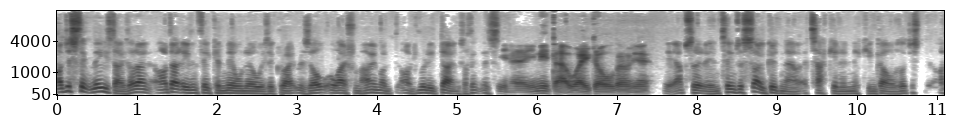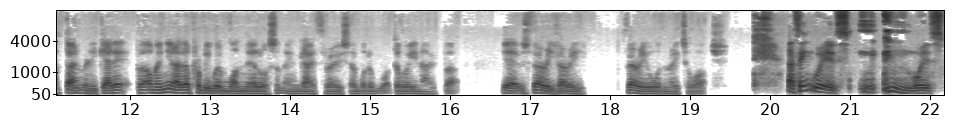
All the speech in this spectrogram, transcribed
I just think these days, I don't. I don't even think a nil-nil is a great result away from home. I, I really don't. 'cause I think there's yeah, you need that away goal, don't you? yeah, absolutely. And teams are so good now at attacking and nicking goals. I just I don't really get it. But I mean, you know, they'll probably win one 0 or something and go through. So what do- what do we know? But yeah, it was very very very ordinary to watch. I think with with,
